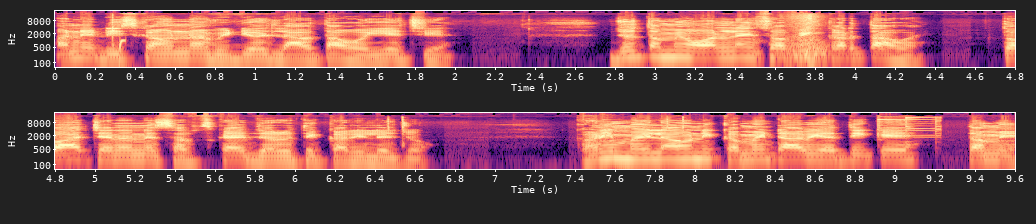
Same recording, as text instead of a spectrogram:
અને ડિસ્કાઉન્ટના વીડિયો લાવતા હોઈએ છીએ. જો તમે ઓનલાઈન શોપિંગ કરતા હોય, તો આ ચેનલને સબસ્ક્રાઈબ જરૂરથી કરી લેજો. ઘણી મહિલાઓની કમેન્ટ આવી હતી કે, તમે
